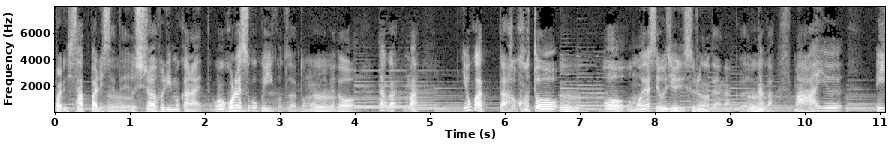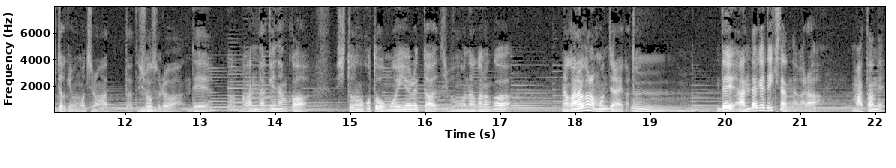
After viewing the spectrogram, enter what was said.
ぱりして。さっぱりしててうん。後ろは振り向かないって。ここれすごくいいことだと思うんだけどなんかまあ良かったことを思い出してうじうじするのではなく、うん、なんかまあああいういい時ももちろんあったでしょ、うん、それは。であんだけなんか人のことを思いやれた自分はなかなかなかなかなもんじゃないかと、うん、であんだけできたんだからまたね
